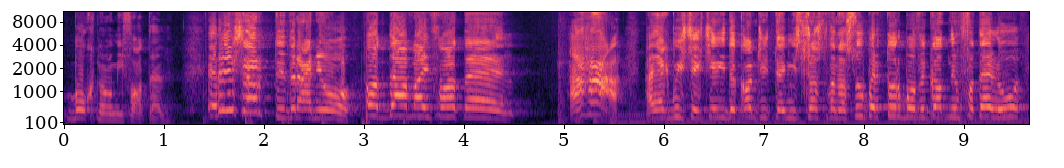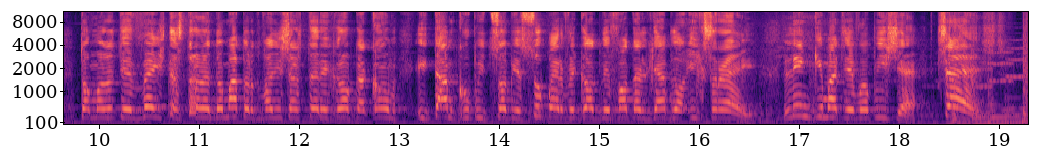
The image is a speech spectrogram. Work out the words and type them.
buchnął mi fotel. Ryszard, ty draniu, oddawaj fotel! Aha, a jakbyście chcieli dokończyć te mistrzostwa na super turbo wygodnym fotelu, to możecie wejść na stronę domator24.com i tam kupić sobie super wygodny fotel Diablo X-Ray. Linki macie w opisie. Cześć!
